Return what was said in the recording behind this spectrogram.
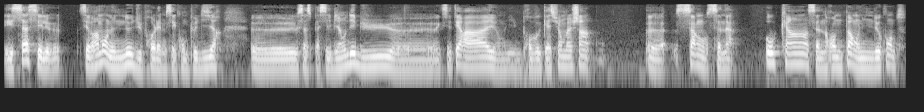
Et ça, c'est le, c'est vraiment le nœud du problème, c'est qu'on peut dire euh, ça se passait bien au début, euh, etc. Il une provocation, machin. Euh, ça, ça n'a aucun, ça ne rentre pas en ligne de compte.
